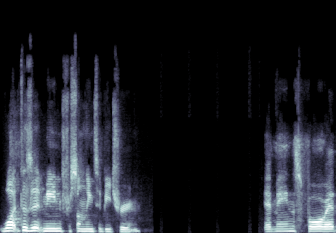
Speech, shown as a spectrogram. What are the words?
What does it mean for something to be true? It means for it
